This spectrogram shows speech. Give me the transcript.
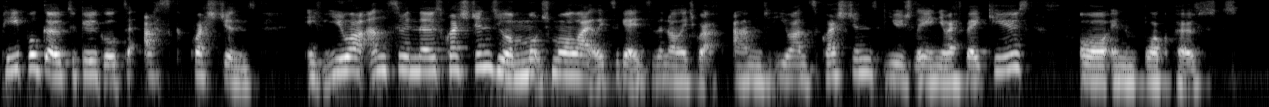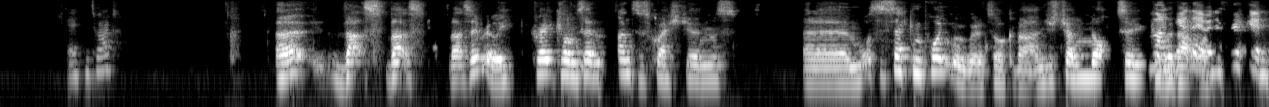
People go to Google to ask questions. If you are answering those questions, you're much more likely to get into the knowledge graph. And you answer questions usually in your FAQs or in blog posts. Anything to add? Uh, that's that's that's it really. Create content, answers questions, um, what's the second point we were going to talk about? I'm just trying not to cover I'll get there one. in a second.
